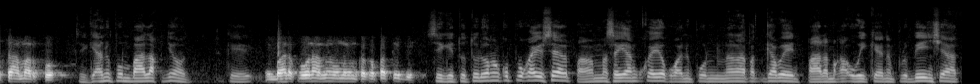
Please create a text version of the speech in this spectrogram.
Sa Samar po. Sige, ano pong balak nyo? Okay. Yung balak po namin umayong kakapatid eh. Sige, tutulungan ko po kayo, sir. Pamasayan ko kayo kung ano po na dapat gawin para makauwi kayo ng probinsya at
